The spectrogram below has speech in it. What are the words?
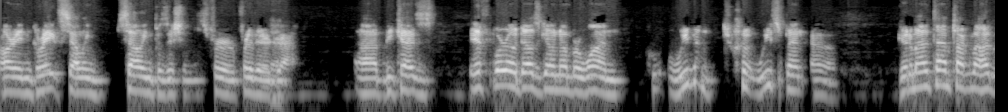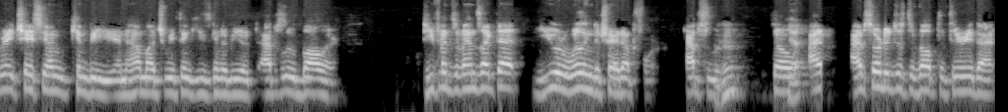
are in great selling selling positions for for their Yeah. draft uh, because if Burrow does go number one, we've been we spent a good amount of time talking about how great Chase Young can be and how much we think he's going to be an absolute baller. Defensive ends like that, you are willing to trade up for absolutely. mhm. So. I, I've sort of just developed a theory that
